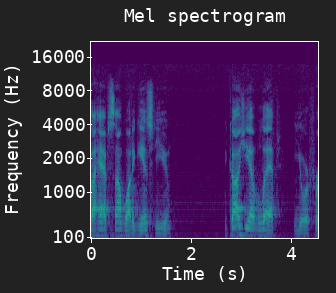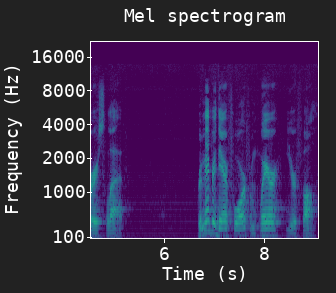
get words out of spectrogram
I have somewhat against you, because you have left your first love. Remember, therefore, from where you're fallen.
